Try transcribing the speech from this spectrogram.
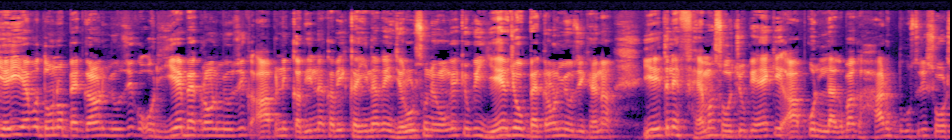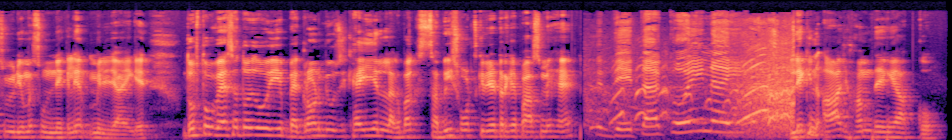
यही है वो दोनों बैकग्राउंड म्यूज़िक और ये बैकग्राउंड म्यूज़िक आपने कभी ना कभी कहीं ना कहीं ज़रूर सुने होंगे क्योंकि ये जो बैकग्राउंड म्यूज़िक है ना ये इतने फ़ेमस हो चुके हैं कि आपको लगभग हर दूसरी शॉर्ट्स वीडियो में सुनने के लिए मिल जाएँगे। दोस्तों वैसे तो ये बैकग्राउंड म्यूज़िक है ये लगभग सभी शॉर्ट्स क्रिएटर के पास में है। देता कोई नहीं। लेकिन आज हम देंगे आपको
